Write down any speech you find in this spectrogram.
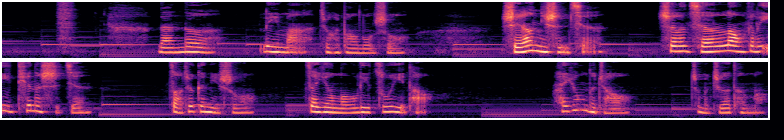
男的立马就会暴怒说：“谁让你省钱？省了钱浪费了一天的时间，早就跟你说，在影楼里租一套，还用得着这么折腾吗？”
